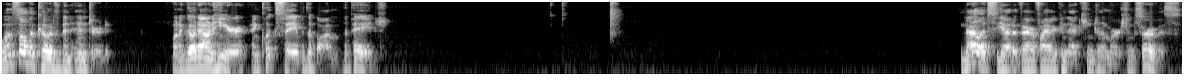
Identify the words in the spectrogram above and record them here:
Once all the code has been entered, I want to go down here and click Save at the bottom of the page. Now let's see how to verify your connection to the merchant service.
